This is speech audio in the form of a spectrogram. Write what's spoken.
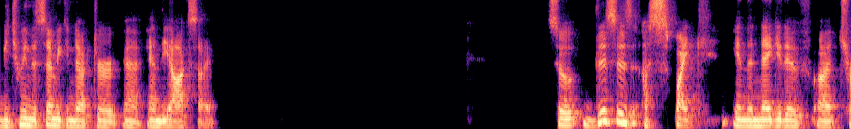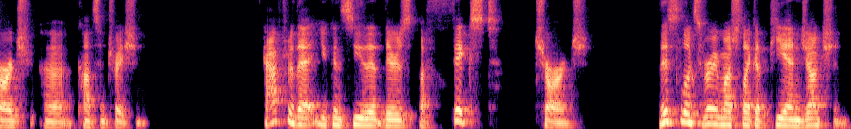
between the semiconductor uh, and the oxide. So this is a spike in the negative uh, charge uh, concentration. After that, you can see that there's a fixed charge. This looks very much like a PN junction.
